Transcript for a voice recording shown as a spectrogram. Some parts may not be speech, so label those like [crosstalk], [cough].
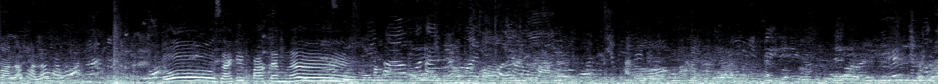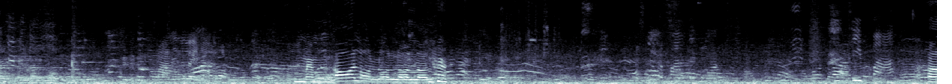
มาแล้วมาแล้วมาแล้วโอ้สายกีปลาเต็มเลย แมมอ๋อหล่นหล่นหล่นหล่น ที่ปา อ่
